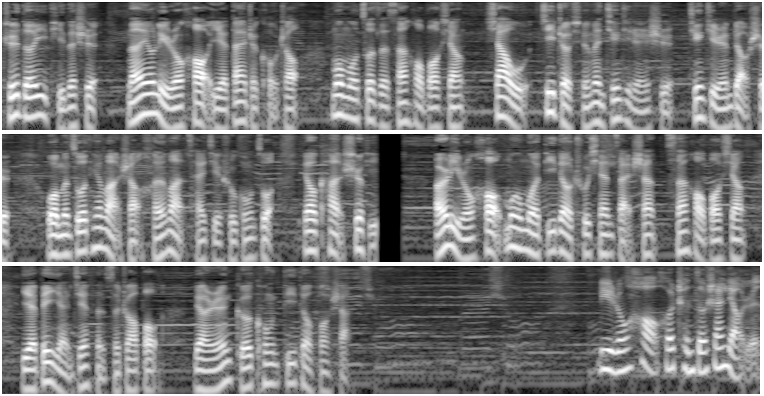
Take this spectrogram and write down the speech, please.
值得一提的是，男友李荣浩也戴着口罩。默默坐在三号包厢。下午，记者询问经纪人时，经纪人表示：“我们昨天晚上很晚才结束工作，要看是否。”而李荣浩默默低调出现在三三号包厢，也被眼尖粉丝抓包。两人隔空低调放闪。李荣浩和陈泽山两人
